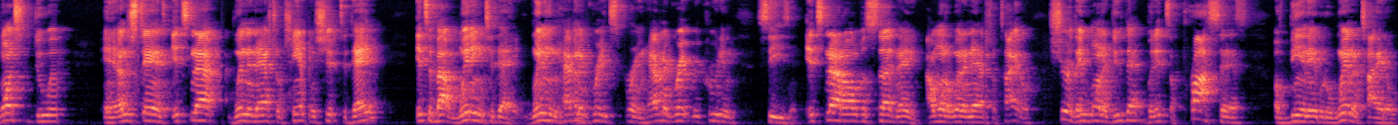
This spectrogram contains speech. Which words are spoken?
wants to do it and understands it's not win the national championship today. It's about winning today, winning, having a mm-hmm. great spring, having a great recruiting season. It's not all of a sudden, hey, I want to win a national title. Sure, they want to do that, but it's a process of being able to win a title.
